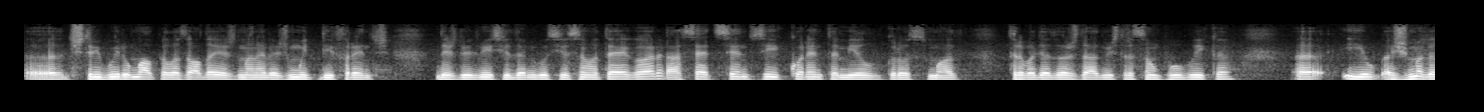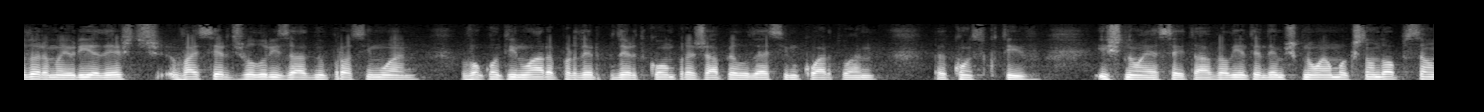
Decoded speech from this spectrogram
uh, distribuir o mal pelas aldeias de maneiras muito diferentes desde o início da negociação até agora. Há 740 mil, grosso modo, trabalhadores da administração pública uh, e a esmagadora maioria destes vai ser desvalorizado no próximo ano. Vão continuar a perder poder de compra já pelo 14º ano uh, consecutivo. Isto não é aceitável e entendemos que não é uma questão de opção,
